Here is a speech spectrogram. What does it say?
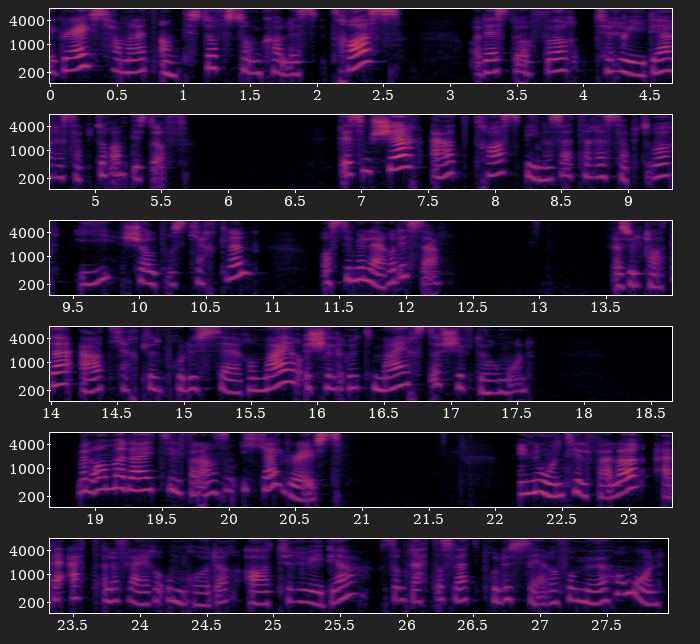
Ved Graves har man et antistoff som kalles TRAS, og det står for tyroidia reseptorantistoff. Det som skjer, er at TRAS binder seg til reseptorer i skjoldbruskkjertelen og stimulerer disse. Resultatet er at kjertelen produserer mer og skiller ut mer stoffskiftehormon. Men hva med de tilfellene som ikke er Graves? I noen tilfeller er det ett eller flere områder av tyroidia som rett og slett produserer for mye hormon,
